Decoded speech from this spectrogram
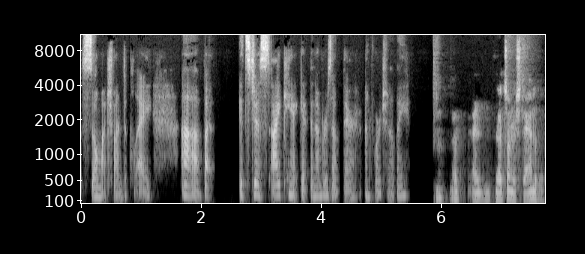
so much fun to play uh, but it's just i can't get the numbers out there unfortunately and that's understandable.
